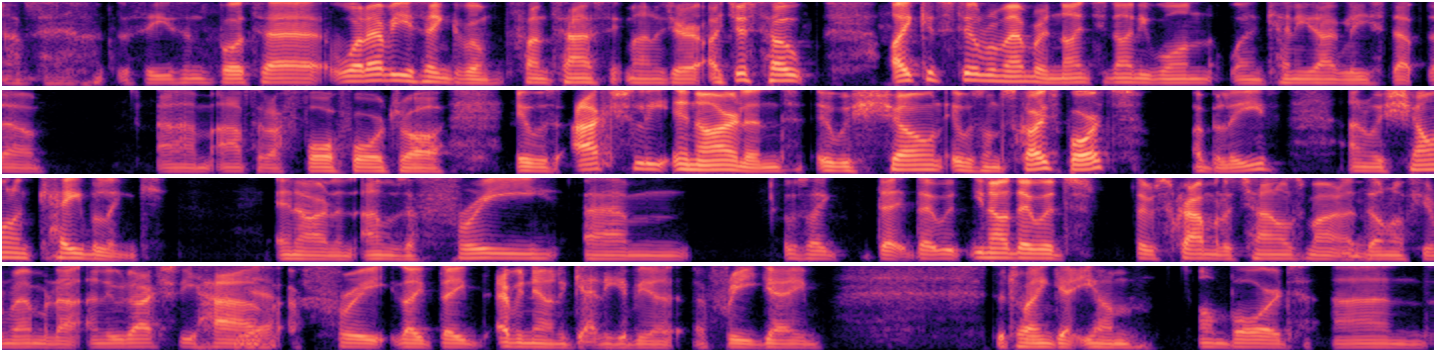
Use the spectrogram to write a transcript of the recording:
the season. But uh, whatever you think of him, fantastic manager. I just hope I could still remember in 1991 when Kenny Dalglish stepped down. Um, after that 4 4 draw, it was actually in Ireland. It was shown, it was on Sky Sports, I believe, and was shown on Cable Link in Ireland and was a free um it was like they, they would you know they would they would scramble the channels, Martin. I Mm. don't know if you remember that, and they would actually have Yeah. a free, like they every now and again they give you a, a free game to try and get you on on board. And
